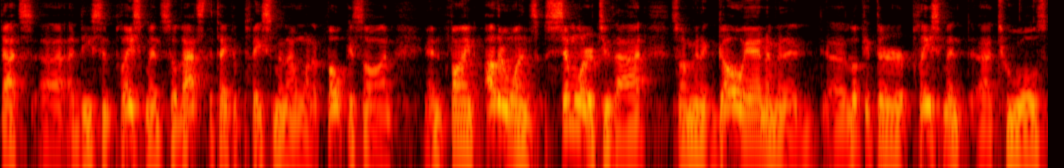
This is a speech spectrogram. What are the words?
That's uh, a decent placement. So that's the type of placement I want to focus on and find other ones similar to that. So I'm going to go in, I'm going to uh, look at their placement uh, tools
